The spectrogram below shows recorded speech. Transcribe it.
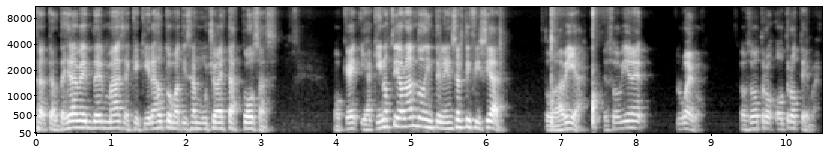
estrategia de vender más es que quieres automatizar muchas de estas cosas, ¿ok? Y aquí no estoy hablando de inteligencia artificial todavía. Eso viene luego. Es otro, otro tema.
